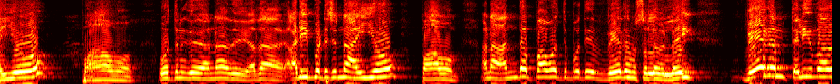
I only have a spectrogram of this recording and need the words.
ஐயோ பாவம். ஒருத்தனுக்கு அண்ணா அது அதான் அடிபட்டுச்சுன்னா ஐயோ பாவம். ஆனால் அந்த பாவத்தை பற்றி வேதம் சொல்லவில்லை. வேதம் தெளிவாக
